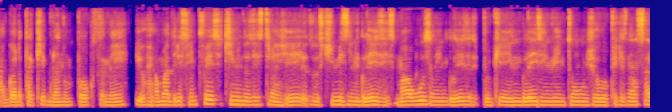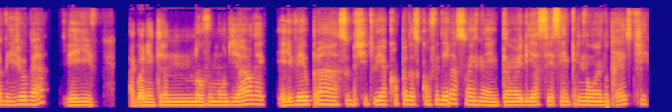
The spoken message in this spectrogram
agora tá quebrando um pouco também. E o Real Madrid sempre foi esse time dos estrangeiros. Os times ingleses mal usam ingleses porque inglês inventou um jogo que eles não sabem jogar. E aí, agora entrando no novo Mundial, né? Ele veio para substituir a Copa das Confederações, né? Então ele ia ser sempre no ano teste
